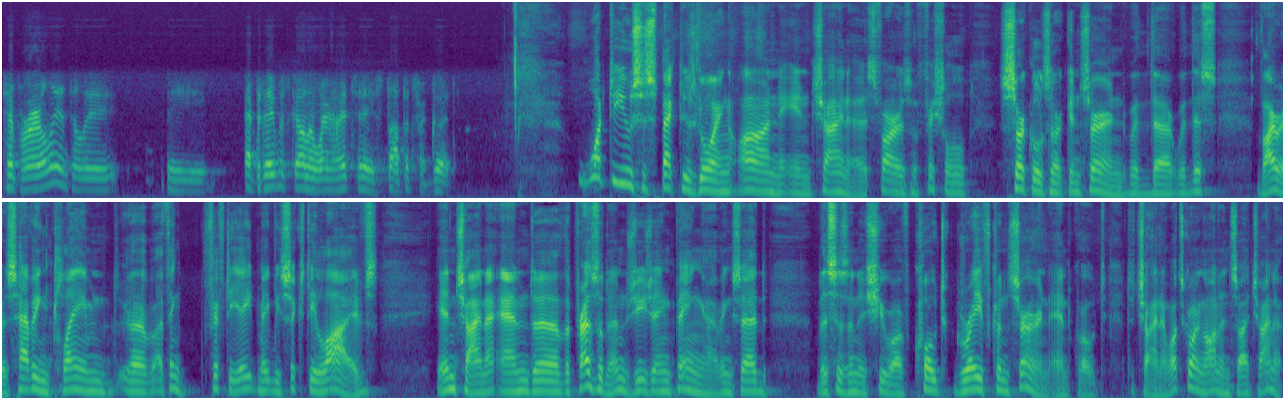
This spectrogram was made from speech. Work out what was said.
temporarily until the, the epidemic's gone away. I'd say stop it for good. What do you suspect is going on in China as far as official circles are concerned with uh, with this virus having claimed, uh, I think, 58, maybe 60 lives in China, and uh, the president, Xi Jinping, having said this is an issue of, quote, grave concern, end quote, to China. What's going on inside China?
